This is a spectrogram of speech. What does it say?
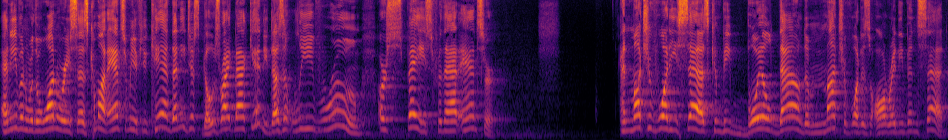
and even with the one where he says, Come on, answer me if you can, then he just goes right back in. He doesn't leave room or space for that answer. And much of what he says can be boiled down to much of what has already been said.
